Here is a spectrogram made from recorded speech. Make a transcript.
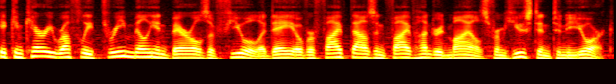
It can carry roughly 3 million barrels of fuel a day over 5,500 miles from Houston to New York.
